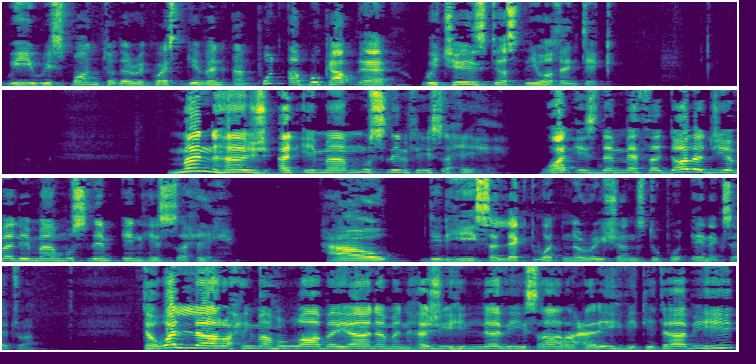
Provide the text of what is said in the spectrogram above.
we respond to the request given and put a book out there which is just the authentic. منهج الإمام مسلم في صحيحه what is the methodology of Al-Imam Muslim in his Sahih? How did he select what narrations to put in, etc.? تولى رحمه الله بيان منهجه الذي سار عليه في كتابه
